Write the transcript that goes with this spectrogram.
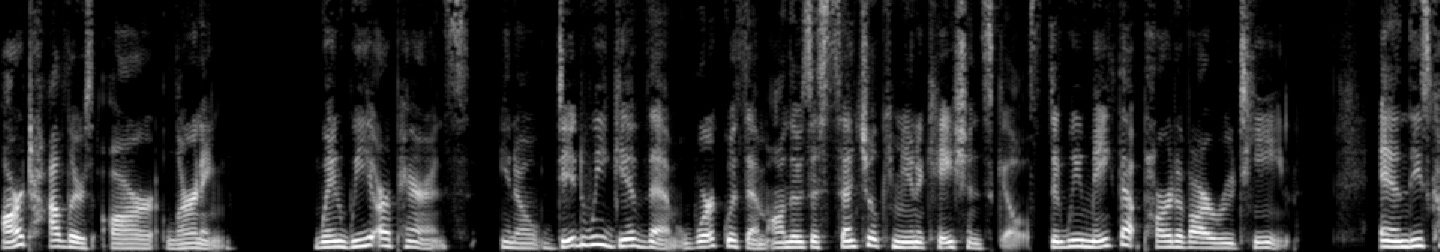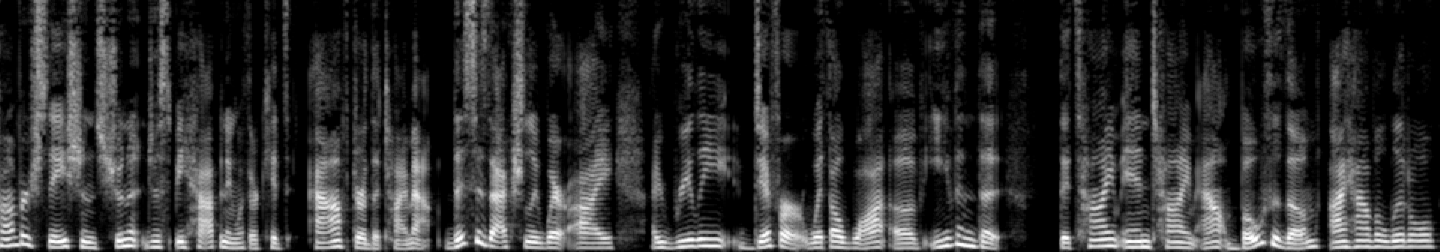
Our toddlers are learning. When we are parents, you know, did we give them, work with them on those essential communication skills? Did we make that part of our routine? And these conversations shouldn't just be happening with our kids after the timeout. This is actually where I, I really differ with a lot of even the, the time in, time out. Both of them, I have a little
